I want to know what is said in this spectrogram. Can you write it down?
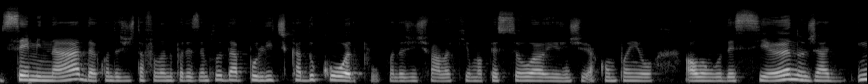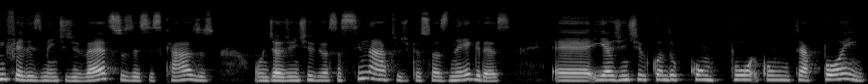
disseminada quando a gente está falando, por exemplo, da política do corpo. Quando a gente fala que uma pessoa, e a gente acompanhou ao longo desse ano já, infelizmente, diversos desses casos, onde a gente viu assassinatos de pessoas negras, é, e a gente, quando contrapõe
